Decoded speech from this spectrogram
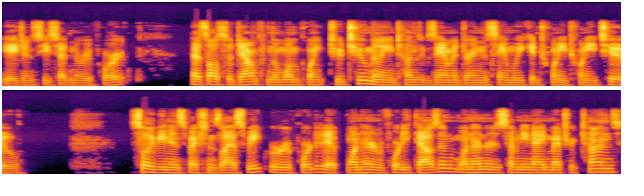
the agency said in a report. That's also down from the 1.22 million tons examined during the same week in 2022. Soybean inspections last week were reported at 140,179 metric tons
